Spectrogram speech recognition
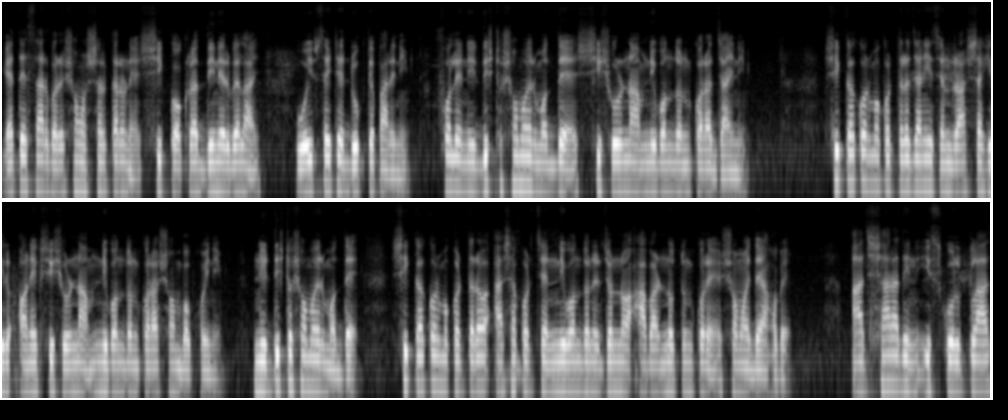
এতে সার্ভারের সমস্যার কারণে শিক্ষকরা দিনের বেলায় ওয়েবসাইটে ঢুকতে পারেনি, ফলে নির্দিষ্ট সময়ের মধ্যে শিশুর নাম নিবন্ধন করা যায়নি। শিক্ষা কর্মকর্তারা জানিয়েছেন, রাজশাহীর অনেক শিশুর নাম নিবন্ধন করা সম্ভব হয়নি। নির্দিষ্ট সময়ের মধ্যে শিক্ষা কর্মকর্তারাও আশা করছেন নিবন্ধনের জন্য আবার নতুন করে সময় দেয়া হবে। আজ সারাদিন স্কুল ক্লাস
